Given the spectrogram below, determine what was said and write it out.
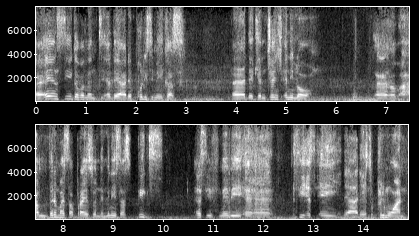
Uh, ANC government, uh, they are the policymakers. Uh, they can change any law. Uh, I'm very much surprised when the minister speaks as if maybe uh, uh, CSA they are the supreme one,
